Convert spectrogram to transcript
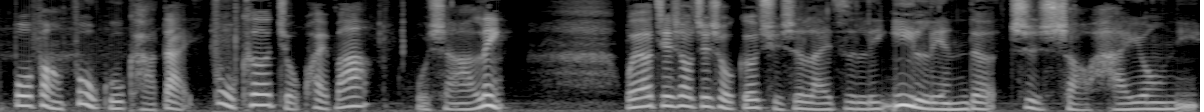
播放复古卡带，妇科九块八。我是阿令，我要介绍这首歌曲是来自林忆莲的《至少还有你》，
